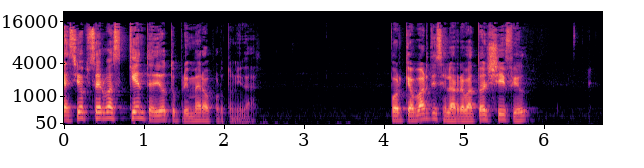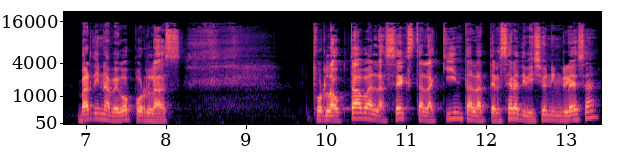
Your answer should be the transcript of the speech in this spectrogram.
así observas quién te dio tu primera oportunidad porque a Bardi se le arrebató el Sheffield. Bardi navegó por las por la octava, la sexta, la quinta, la tercera división inglesa.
